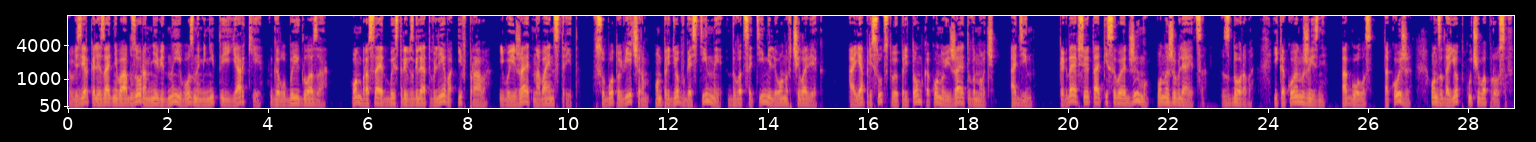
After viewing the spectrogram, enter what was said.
В зеркале заднего обзора мне видны его знаменитые яркие голубые глаза. Он бросает быстрый взгляд влево и вправо и выезжает на Вайн-стрит. В субботу вечером он придет в гостиные 20 миллионов человек. А я присутствую при том, как он уезжает в ночь. Один. Когда я все это описываю Джиму, он оживляется. Здорово. И какой он в жизни? А голос? Такой же? Он задает кучу вопросов.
